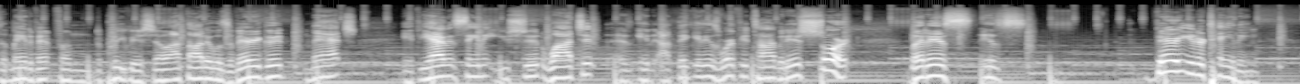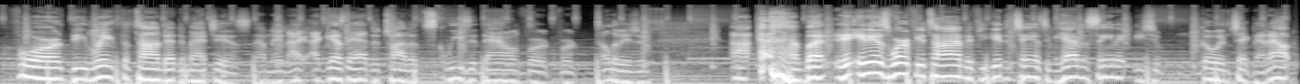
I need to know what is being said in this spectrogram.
the main event from the previous show. I thought it was a very good match. If you haven't seen it, you should watch it. it I think it is worth your time. It is short, but it's is very entertaining for the length of time that the match is. I mean, I, I guess they had to try to squeeze it down for for television. Uh, but it, it is worth your time if you get the chance. If you haven't seen it, you should go and check that out.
